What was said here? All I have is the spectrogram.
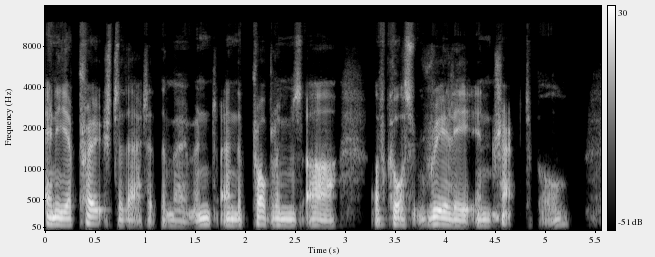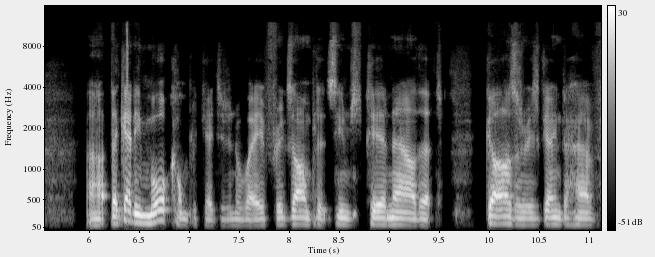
any approach to that at the moment, and the problems are, of course, really intractable. Uh, they're getting more complicated in a way. For example, it seems clear now that Gaza is going to have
